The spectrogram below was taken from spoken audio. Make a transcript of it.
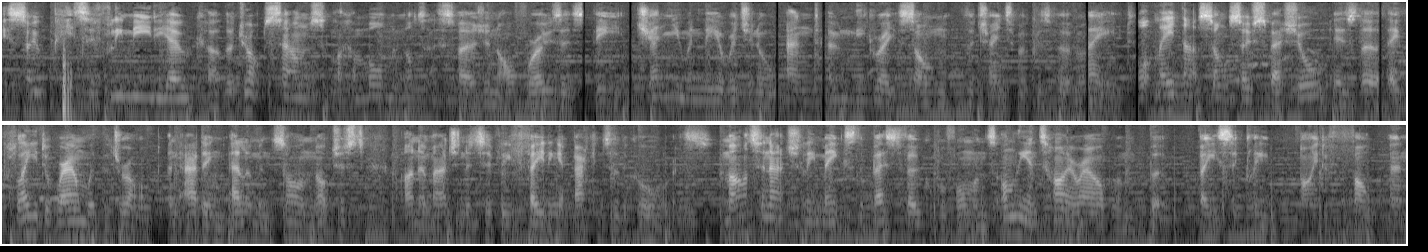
It's so pitifully mediocre, the drop sounds like a more monotonous version of Roses, the genuinely original and great song the Chainsmokers have ever made. What made that song so special is that they played around with the drop and adding elements on, not just unimaginatively fading it back into the chorus. Martin actually makes the best vocal performance on the entire album, but basically by default and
